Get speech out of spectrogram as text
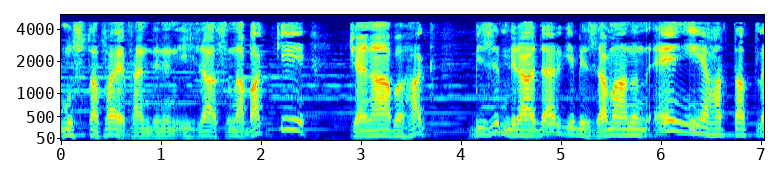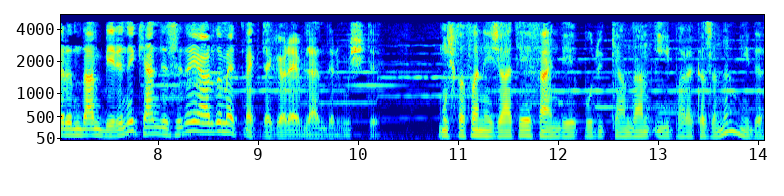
Mustafa Efendi'nin ihlasına bak ki Cenabı Hak bizim birader gibi zamanın en iyi hattatlarından birini kendisine yardım etmekte görevlendirmişti. Mustafa Necati Efendi bu dükkandan iyi para kazanır mıydı?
